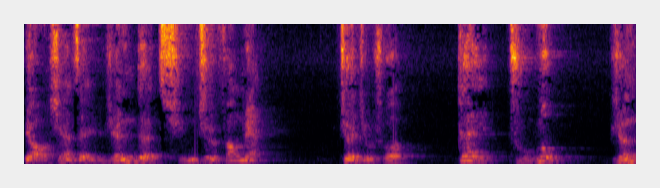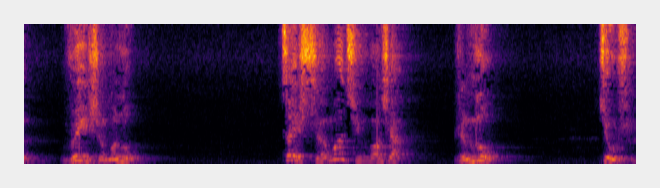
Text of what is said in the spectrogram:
表现在人的情志方面。这就说，肝主怒，人为什么怒？在什么情况下人怒？就是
